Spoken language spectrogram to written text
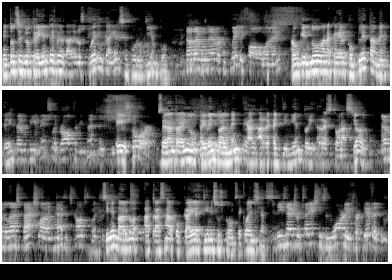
Entonces los creyentes verdaderos pueden caerse por un tiempo, Though they will never completely fall away, aunque no van a caer completamente, they will be eventually brought to repentance and Eh, restored. serán traídos eventualmente al arrepentimiento y restauración. Nevertheless, backsliding has its consequences. Sin embargo, atrasar o caer tiene sus consecuencias. And these exhortations and warnings are given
